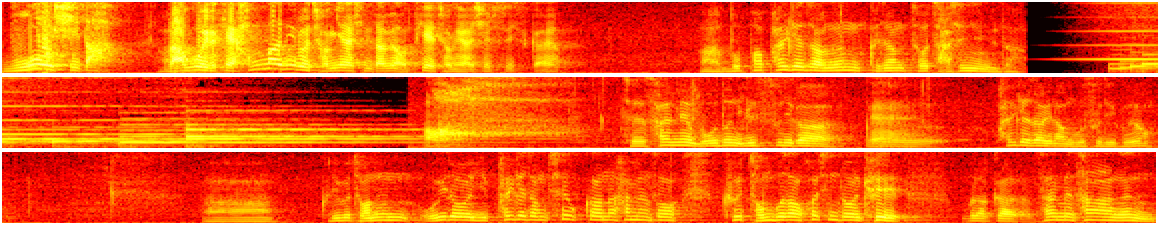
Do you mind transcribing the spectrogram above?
무엇이다 라고 이렇게 한마디로 정의하신다면 어떻게 정의하실 수 있을까요? 아, 노파 팔계장은 그냥 저 자신입니다. 제 삶의 모든 일순위가 네. 그 팔계장이란 무술이고요. 아, 그리고 저는 오히려 이 팔계장 체육관을 하면서 그 전보다 훨씬 더 이렇게 뭐랄까 삶의 상황은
